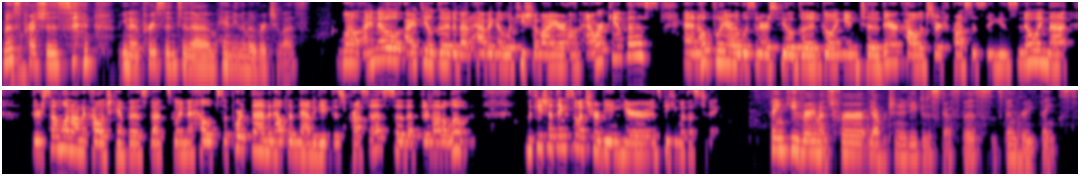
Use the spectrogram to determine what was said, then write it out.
most precious, you know, person to them, handing them over to us. Well, I know I feel good about having a Lakeisha Meyer on our campus, and hopefully our listeners feel good going into their college search processes, knowing that there's someone on a college campus that's going to help support them and help them navigate this process so that they're not alone. Lakeisha, thanks so much for being here and speaking with us today. Thank you very much for the opportunity to discuss this. It's been great. Thanks.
